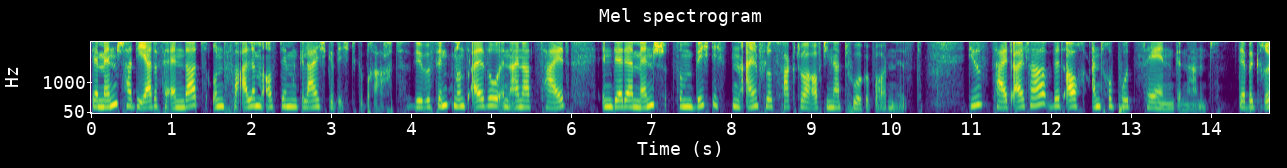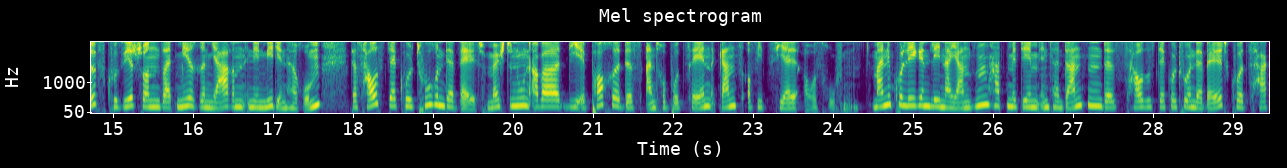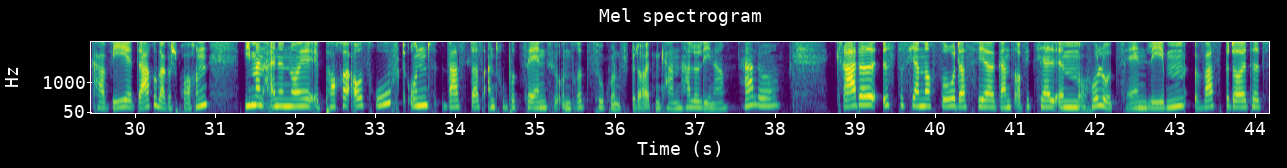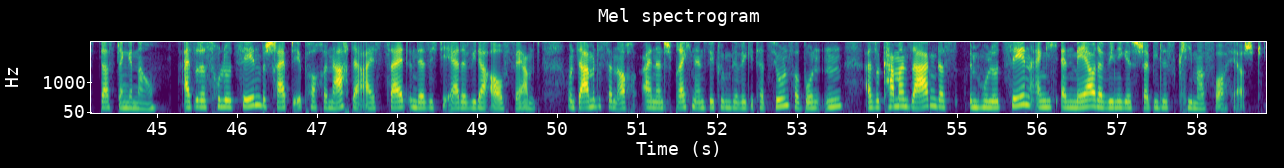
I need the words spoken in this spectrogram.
Der Mensch hat die Erde verändert und vor allem aus dem Gleichgewicht gebracht. Wir befinden uns also in einer Zeit, in der der Mensch zum wichtigsten Einflussfaktor auf die Natur geworden ist. Dieses Zeitalter wird auch Anthropozän genannt. Der Begriff kursiert schon seit mehreren Jahren in den Medien herum. Das Haus der Kulturen der Welt möchte nun aber die Epoche des Anthropozän ganz offiziell ausrufen. Meine Kollegin Lena Jansen hat mit dem Intendanten des Hauses der Kulturen der Welt, kurz HKW, darüber gesprochen, wie man eine neue Epoche ausruft und was das Anthropozän für unsere Zukunft bedeuten kann. Hallo Lena. Hallo. Gerade ist es ja noch so, dass wir ganz offiziell im Holozän leben. Was bedeutet das denn genau? Also das Holozän beschreibt die Epoche nach der Eiszeit, in der sich die Erde wieder aufwärmt. Und damit ist dann auch eine entsprechende Entwicklung der Vegetation verbunden. Also kann man sagen, dass im Holozän eigentlich ein mehr oder weniger stabiles Klima vorherrscht.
